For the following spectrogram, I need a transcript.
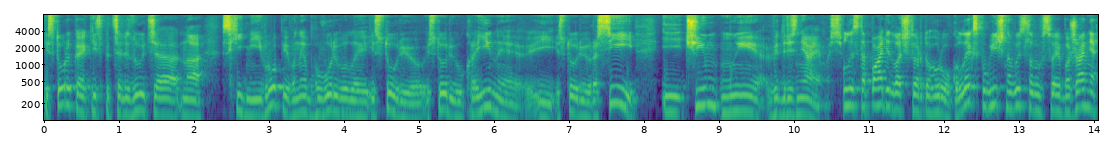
історика, який спеціалізується на східній Європі. Вони обговорювали історію, історію України і історію Росії і чим ми відрізняємось у листопаді 24-го року. Лекс публічно висловив своє бажання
